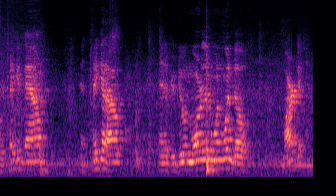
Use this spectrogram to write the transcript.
we'll take it down and take it out and if you're doing more than one window, mark it.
